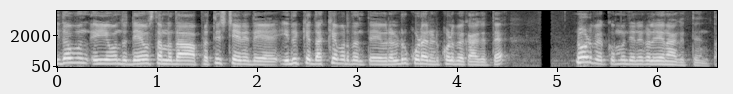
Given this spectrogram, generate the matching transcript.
ಇದೊಂದು ಈ ಒಂದು ದೇವಸ್ಥಾನದ ಪ್ರತಿಷ್ಠೆ ಏನಿದೆ, ಇದಕ್ಕೆ ಧಕ್ಕೆ ಬರದಂತೆ ಇವರೆಲ್ಲರೂ ಕೂಡ ನಡ್ಕೊಳ್ಬೇಕಾಗುತ್ತೆ. ನೋಡಬೇಕು ಮುಂದಿನ ದಿನಗಳಲ್ಲಿ ಏನಾಗುತ್ತೆ ಅಂತ.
